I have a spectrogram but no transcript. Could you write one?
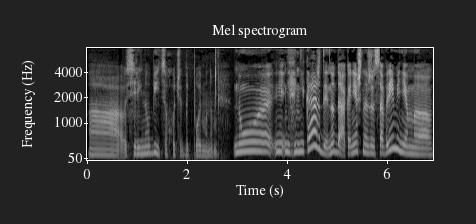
а, серийный убийца хочет быть пойманным? Ну, не, не каждый, ну да, конечно же, со временем э,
